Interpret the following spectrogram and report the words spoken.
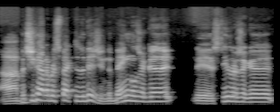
uh, but you got to respect the division. The Bengals are good. The Steelers are good.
